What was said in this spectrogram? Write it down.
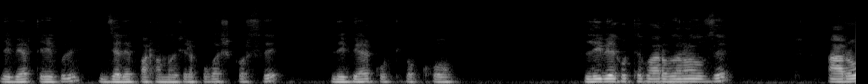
লিবিয়ার ত্রিপুলি জেলে পাঠানো সেটা প্রকাশ করছে, লিবিয়ার কর্তৃপক্ষ লিবিয়া কর্তৃপক্ষ আরও জানালো যে আরও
